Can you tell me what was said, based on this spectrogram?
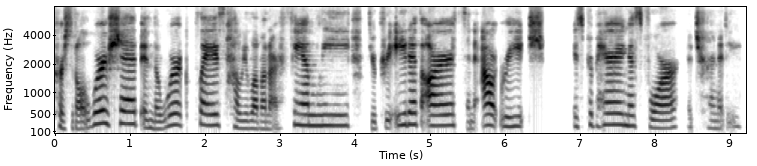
personal worship in the workplace, how we love on our family through creative arts and outreach, is preparing us for eternity.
